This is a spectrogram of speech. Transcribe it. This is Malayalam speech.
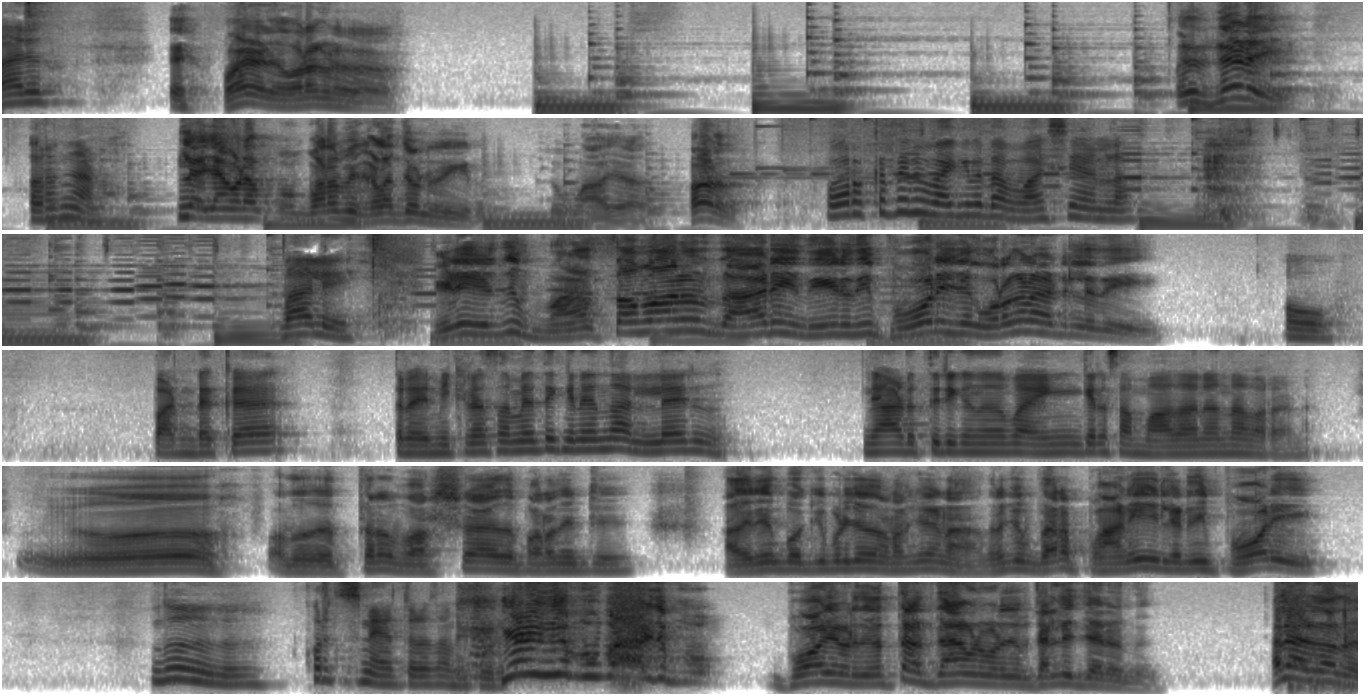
ബാലു. ഏ ഉറങ്ങണ ഇതേടേ. ഉറങ്ങാണോ? ഇല്ല ഞാൻ ഇവിടെ പറമ്പിൽ കളച്ചോണ്ടിരിക്കുന്നു. ചുമ്മാ ഉറക്കത്തിന് ഭയങ്കര തമാശയാണല്ലോ ബാലുവേ ഇനി ഇത് മനസ്സമാനം താടി. നീര് നീ പോടി ഞാൻ ഉറങ്ങണ കണ്ടില്ല നീ? ഓ പണ്ടൊക്കെ പ്രേമിക്കുന്ന സമയത്ത് ഇങ്ങനെയൊന്നും അല്ലായിരുന്നു. ഞാൻ അടുത്തിരിക്കുന്നത് ഭയങ്കര സമാധാനം എന്നാ പറയണത് അയ്യോ അത് എത്ര വർഷമായത് പറഞ്ഞിട്ട്? അതിനെയും പൊക്കി പിടിച്ച് നടക്കണ നിനക്ക് വേറെ പണിയില്ല നീ പോടി. കുറച്ച് സ്നേഹത്തോടെ പോടി എത്ര ഞാൻ ചല്ലിച്ചേരെന്ന് അല്ലായിരുന്നു അത്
